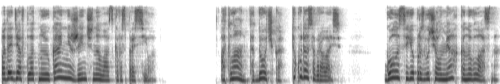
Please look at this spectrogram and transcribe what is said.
Подойдя вплотную к Анне, женщина ласково спросила. «Атланта, дочка, ты куда собралась?» Голос ее прозвучал мягко, но властно.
